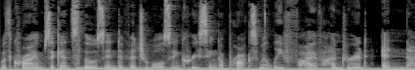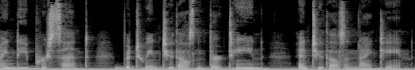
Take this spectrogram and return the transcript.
with crimes against those individuals increasing approximately 590% between 2013 and 2019,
